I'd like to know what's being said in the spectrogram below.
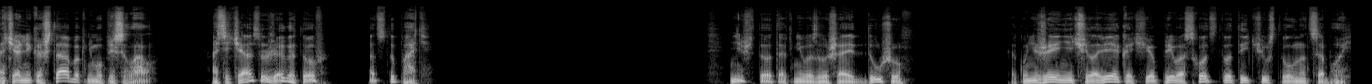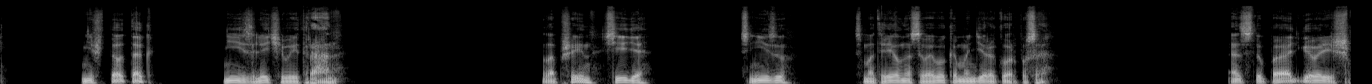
Начальника штаба к нему присылал. А сейчас уже готов отступать. Ничто так не возвышает душу, как унижение человека, чье превосходство ты чувствовал над собой. Ничто так не излечивает ран. Лапшин, сидя снизу, смотрел на своего командира корпуса. «Отступать, говоришь?»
